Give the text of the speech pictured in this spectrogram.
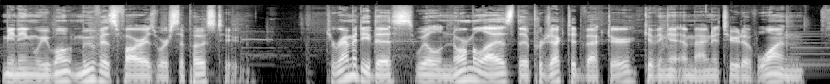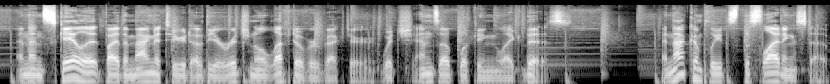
meaning we won't move as far as we're supposed to. To remedy this, we'll normalize the projected vector, giving it a magnitude of 1, and then scale it by the magnitude of the original leftover vector, which ends up looking like this. And that completes the sliding step.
